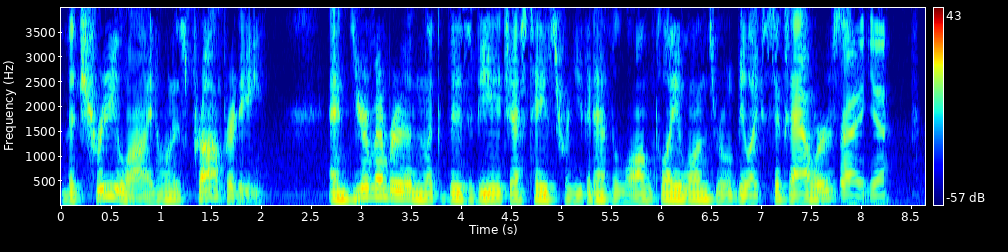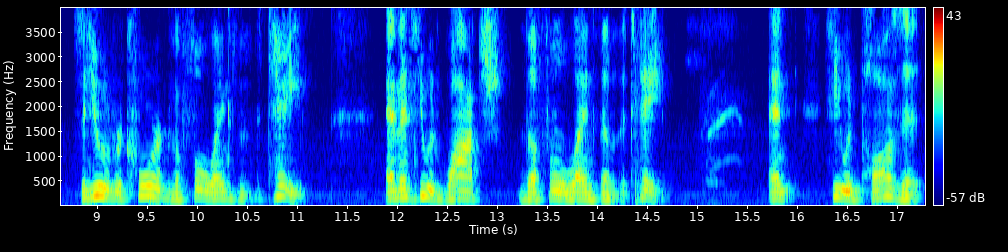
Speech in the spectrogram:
the tree line on his property. And do you remember in like those VHS tapes where you could have the long play ones where it would be like six hours? Right. Yeah. So he would record the full length of the tape, and then he would watch the full length of the tape. And he would pause it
